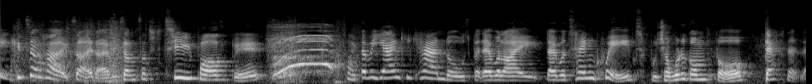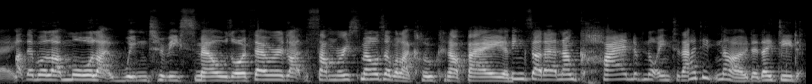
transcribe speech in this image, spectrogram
You can tell how excited I am because I'm such a cheap bitch. there were Yankee candles, but they were like, they were 10 quid, which I would have gone for, definitely. But they were like more like wintry smells, or if they were like the summery smells, they were like coconut bay and things like that. And I'm kind of not into that. I didn't know that they did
